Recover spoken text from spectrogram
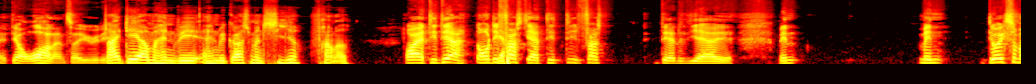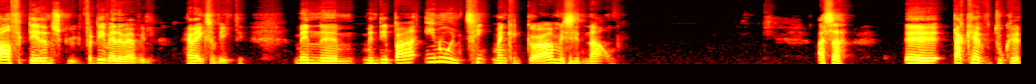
Øh, Det overholder han så i øvrigt ikke. Nej, det er, om han vil, han vil gøre, som han siger, fremad. Nå ja, det er der. Nå, det er Ja. ja. først, ja, det, det er først der, det de er. Øh. Men, men det var ikke så meget for Deadens skyld, for det er, hvad det være vil. Han er ikke så vigtig. Men, øh, men det er bare endnu en ting, man kan gøre med sit navn. Altså, øh, der kan, du, kan,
